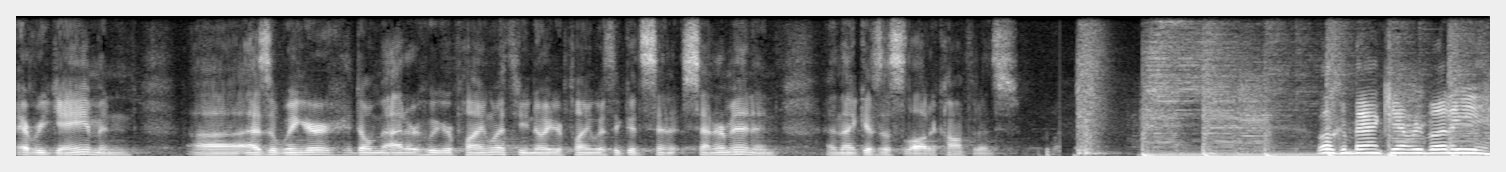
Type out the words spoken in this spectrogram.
every game, and uh, as a winger, it don't matter who you're playing with. You know you're playing with a good center- centerman, and and that gives us a lot of confidence. Welcome back, everybody.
